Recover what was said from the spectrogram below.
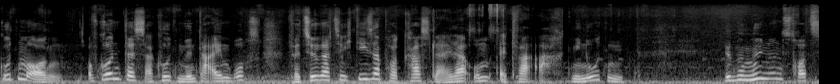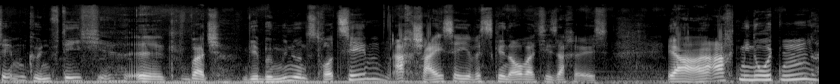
Guten Morgen. Aufgrund des akuten Wintereinbruchs verzögert sich dieser Podcast leider um etwa acht Minuten. Wir bemühen uns trotzdem künftig, äh, Quatsch, wir bemühen uns trotzdem, ach scheiße, ihr wisst genau, was die Sache ist. Ja, acht Minuten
